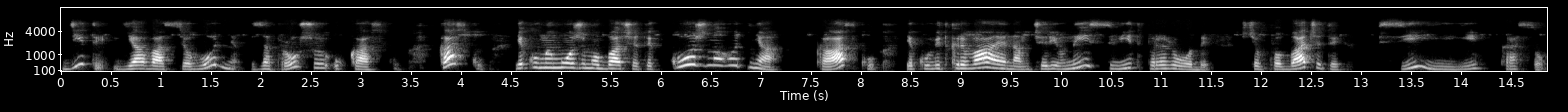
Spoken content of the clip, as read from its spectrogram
Діти, я вас сьогодні запрошую у казку. Казку, яку ми можемо бачити кожного дня. Казку, яку відкриває нам чарівний світ природи, щоб побачити всі її красу.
